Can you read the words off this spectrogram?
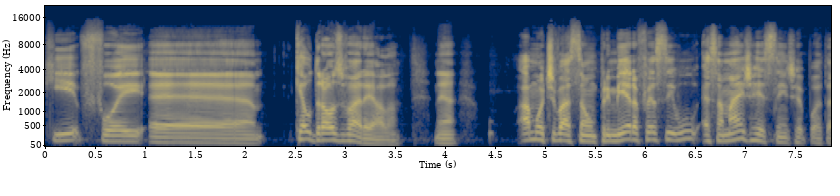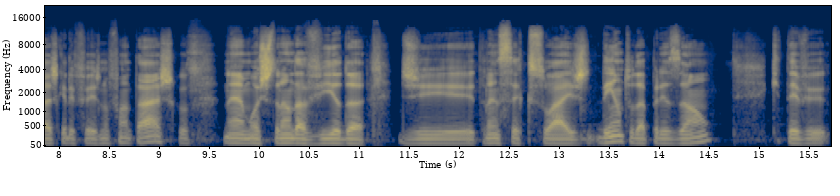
que foi é, que é o Drauzio Varela, né? A motivação primeira foi esse, o- essa mais recente reportagem que ele fez no Fantástico, né, mostrando a vida de transexuais dentro da prisão, que teve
